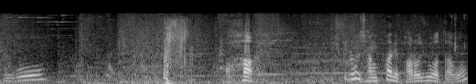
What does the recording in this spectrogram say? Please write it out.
주고 와 출혈 장판에 바로 죽었다고?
